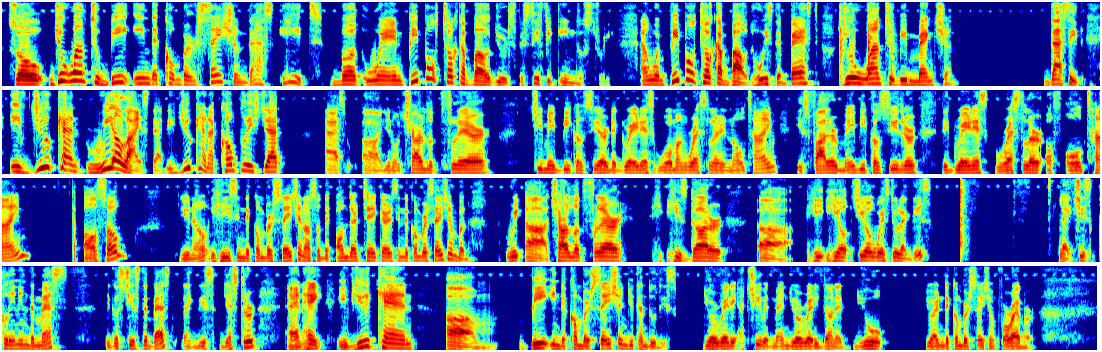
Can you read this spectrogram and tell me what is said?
So you want to be in the conversation that's it. But when people talk about your specific industry and when people talk about who is the best, you want to be mentioned. That's it. If you can realize that, if you can accomplish that, as uh, you know, Charlotte Flair, she may be considered the greatest woman wrestler in all time. His father may be considered the greatest wrestler of all time. Also, you know, he's in the conversation. Also, the Undertaker is in the conversation, but uh, Charlotte Flair his daughter uh he he she always do like this. Like she's cleaning the mess because she's the best like this gesture. And hey if you can um be in the conversation you can do this. You already achieve it man. You already done it. You you are in the conversation forever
